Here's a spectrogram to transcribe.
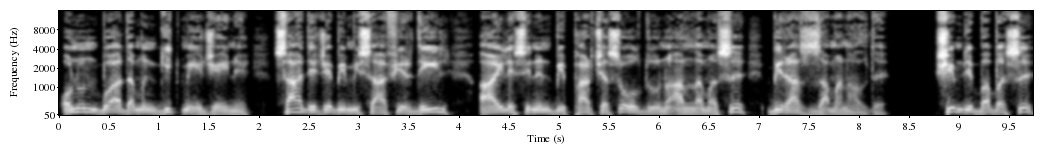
Onun bu adamın gitmeyeceğini, sadece bir misafir değil, ailesinin bir parçası olduğunu anlaması biraz zaman aldı. Şimdi babası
